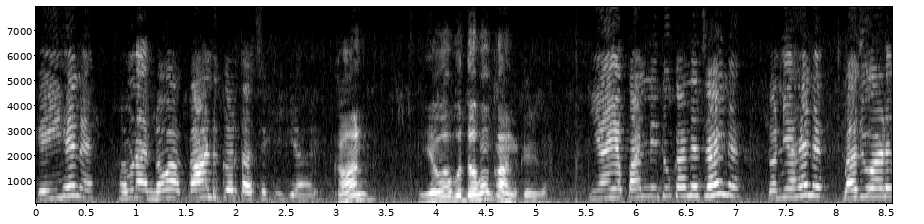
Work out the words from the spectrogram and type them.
કે ઈ હે ને હમણાં નવા કાંડ કરતા શીખી ગયા હે. કાન એવા બધા શું કાન કર્યા? ત્યાં અહીંયા પાનની દુકાને જાય ને તો ત્યાં હે ને બાજુવાળે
